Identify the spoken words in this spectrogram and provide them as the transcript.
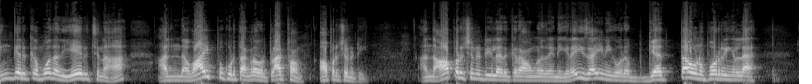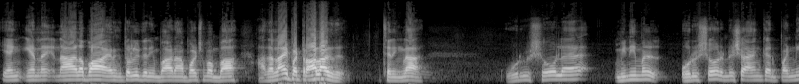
எங்கே இருக்கும் போது அது ஏறுச்சுன்னா அந்த வாய்ப்பு கொடுத்தாங்களா ஒரு பிளாட்ஃபார்ம் ஆப்பர்ச்சுனிட்டி அந்த ஆப்பர்ச்சுனிட்டியில் இருக்கிற அவங்களது இன்னைக்கு ரைஸ் ஆகி இன்றைக்கி ஒரு கெத்தாக ஒன்று போடுறீங்கல்ல எங் என்ன நானப்பா எனக்கு தொழில் தெரியும்பா நான் பொழைச்சுப்பேன்பா அதெல்லாம் இப்போ ட்ரால் ஆகுது சரிங்களா? ஒரு ஷோவில் மினிமல் ஒரு ஷோ ரெண்டு ஷோ ஆங்கர் பண்ணி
